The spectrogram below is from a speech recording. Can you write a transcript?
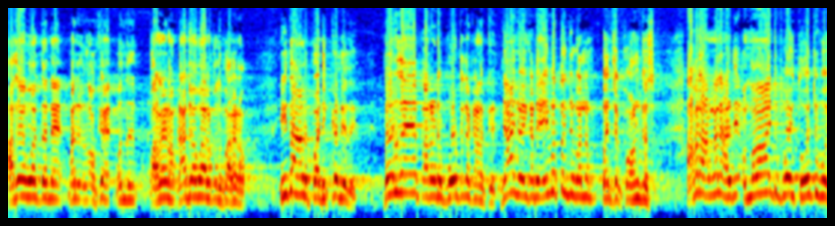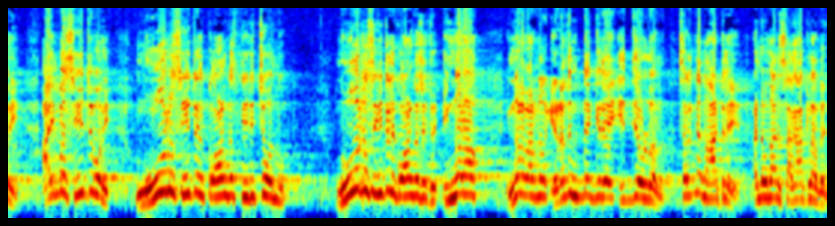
അതേപോലെ തന്നെ ഒക്കെ ഒന്ന് പറയണം. രാജഗോപാലൊക്കെ ഒന്ന് പറയണം. ഇതാണ് പഠിക്കേണ്ടത്. വെറുതെ പറഞ്ഞിട്ട് വോട്ടിന്റെ കണക്ക്. ഞാൻ ചോദിക്കട്ടെ എഴുപത്തഞ്ച് കൊല്ലം ഭരിച്ച കോൺഗ്രസ് അവരങ്ങനെ അടി ഒന്നായിട്ട് പോയി തോറ്റുപോയി അമ്പത് സീറ്റ് പോയി നൂറ് സീറ്റിൽ കോൺഗ്രസ് തിരിച്ചു വന്നു. നൂറ് സീറ്റിൽ കോൺഗ്രസ് ഇങ്ങളോ ഇങ്ങളെ പറഞ്ഞു ഇടതുണ്ടെങ്കിലേ ഇന്ത്യ ഉള്ളൂ എന്ന്. എന്റെ നാട്ടിലെ രണ്ട് മൂന്നാൽ സഹാക്കൾ പറഞ്ഞു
